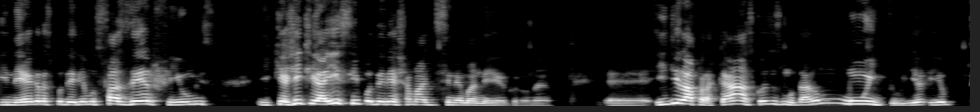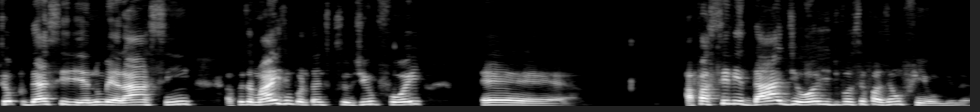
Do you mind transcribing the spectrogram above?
e negras poderíamos fazer filmes e que a gente aí sim poderia chamar de cinema negro, né? É, e de lá para cá as coisas mudaram muito. E, eu, se eu pudesse enumerar assim, a coisa mais importante que surgiu foi é, a facilidade hoje de você fazer um filme. Né?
